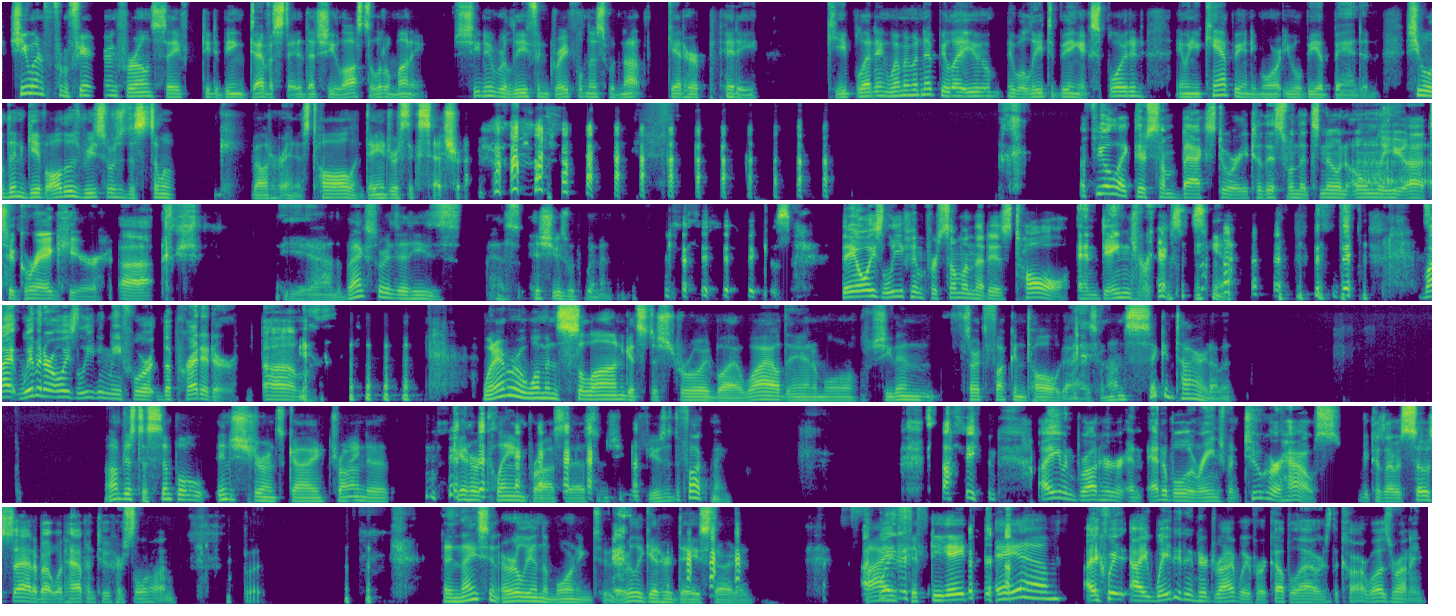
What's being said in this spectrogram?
She went from fearing for her own safety to being devastated that she lost a little money. She knew relief and gratefulness would not get her pity. Keep letting women manipulate you. It will lead to being exploited. And when you can't be anymore, you will be abandoned. She will then give all those resources to someone about her and is tall and dangerous, etc. I feel like there's some backstory to this one that's known only uh, to Greg here. Uh, Yeah, the backstory is that he's has issues with women. because they always leave him for someone that is tall and dangerous. yeah, My women are always leaving me for the predator. Um, Whenever a woman's salon gets destroyed by a wild animal, she then starts fucking tall guys, and I'm sick and tired of it. I'm just a simple insurance guy trying to get her claim processed, and she refuses to fuck me. I even, I even brought her an edible arrangement to her house because I was so sad about what happened to her salon. But And nice and early in the morning too, to really get her day started. Five waited- fifty-eight a.m. I wait. I waited in her driveway for a couple hours. The car was running.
